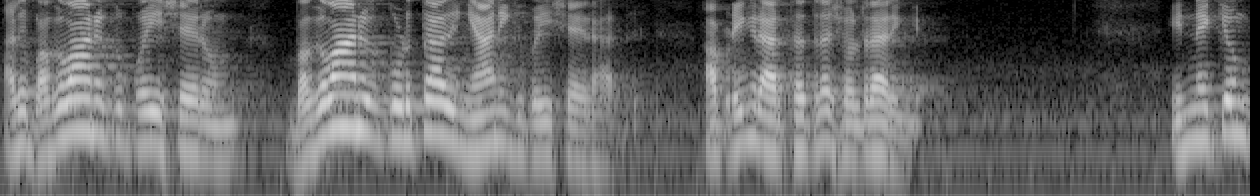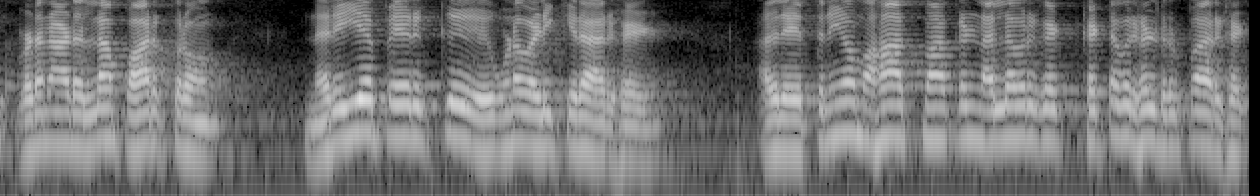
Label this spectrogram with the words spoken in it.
அது பகவானுக்கு போய் சேரும். பகவானுக்கு கொடுத்தா அது ஞானிக்கு போய் சேராது அப்படிங்கிற அர்த்தத்தில் சொல்கிறாருங்க இன்றைக்கும் வடநாடெல்லாம் பார்க்குறோம். நிறைய பேருக்கு உணவளிக்கிறார்கள். அதில் எத்தனையோ மகாத்மாக்கள் நல்லவர்கள் கெட்டவர்கள் இருப்பார்கள்.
